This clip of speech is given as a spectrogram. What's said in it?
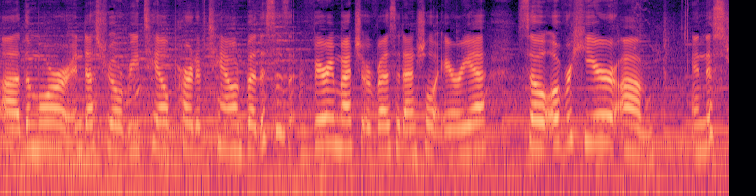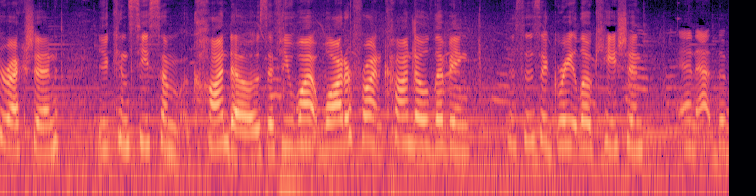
Uh, the more industrial retail part of town, but this is very much a residential area. So over here um, in this direction, you can see some condos. If you want waterfront condo living, this is a great location and at the,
